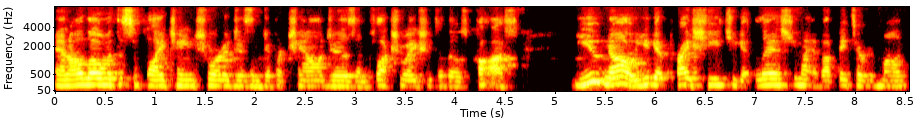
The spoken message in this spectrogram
and although with the supply chain shortages and different challenges and fluctuations of those costs you know you get price sheets, you get lists, you might have updates every month.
